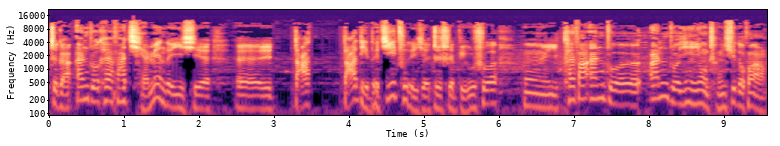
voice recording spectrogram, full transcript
这个安卓开发前面的一些呃打。打底的基础的一些知识，比如说，嗯，开发安卓安卓应用程序的话，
